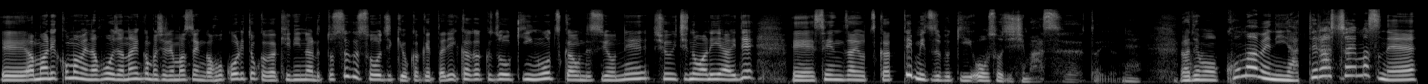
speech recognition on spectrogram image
えー、あまりこまめな方じゃないかもしれませんが埃とかが気になるとすぐ掃除機をかけたり化学雑巾を使うんですよね。週1の割合で、えー、洗剤を使って水拭き大掃除します。というね。あでもこまめにやってらっしゃいますね。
